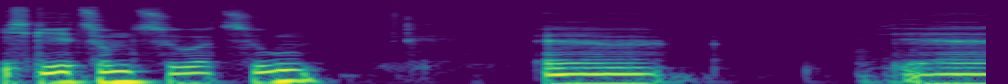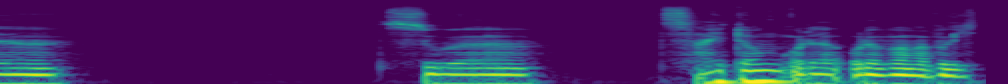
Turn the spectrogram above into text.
Ich gehe zum, zur, zu. Äh, äh, zur Zeitung oder, oder wollen wir wirklich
